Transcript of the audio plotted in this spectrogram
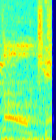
Triple kill!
